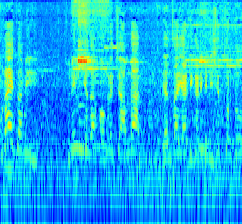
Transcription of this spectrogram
पुन्हा एकदा मी सुनील केदार काँग्रेसचे आमदार यांचा या ठिकाणी मी निषेध करतो.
